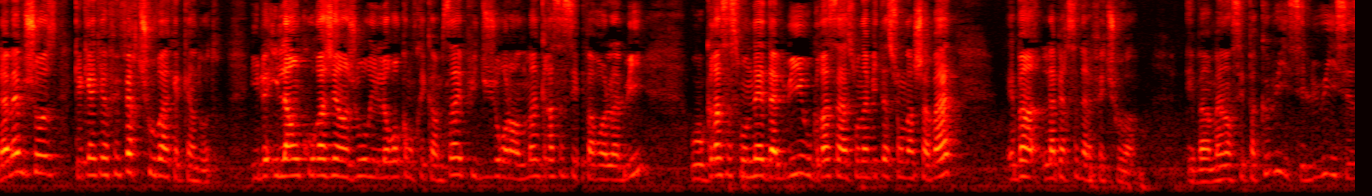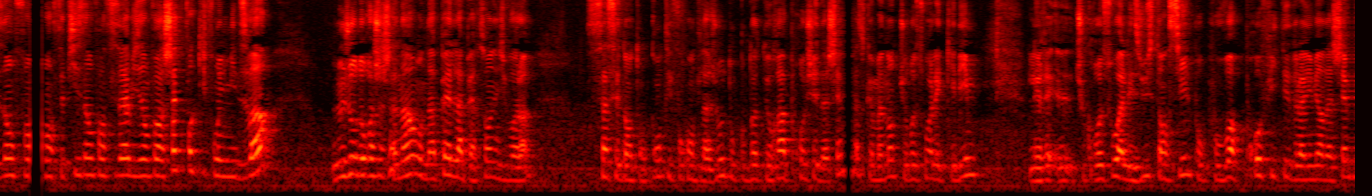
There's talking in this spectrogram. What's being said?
La même chose, quelqu'un qui a fait faire tchouva à quelqu'un d'autre. Il l'a encouragé un jour, il l'a rencontré comme ça, et puis du jour au lendemain, grâce à ses paroles à lui, ou grâce à son aide à lui, ou grâce à son invitation d'un Shabbat, eh ben, la personne elle a fait tchouva. Et eh ben maintenant, c'est pas que lui, c'est lui, ses enfants, ses petits-enfants, ses petits-enfants. À chaque fois qu'ils font une mitzvah, le jour de Rosh Hashanah, on appelle la personne et dit voilà, ça c'est dans ton compte, il faut qu'on te l'ajoute, donc on doit te rapprocher d'Hachem parce que maintenant tu reçois les kelim, tu reçois les ustensiles pour pouvoir profiter de la lumière d'Hachem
